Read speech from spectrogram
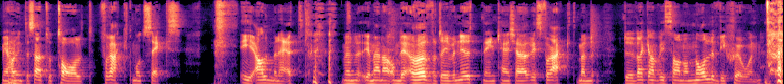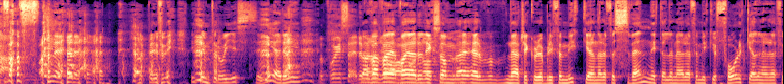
Men jag har ju inte så här totalt förakt mot sex i allmänhet. Men jag menar om det är överdriven njutning kan jag känna ett visst förakt. Men du verkar visst ha någon nollvision. Vad fan är det här? Vilken projicering. Vad vad- vad har är det liksom, nollvision. är, är, när tycker du det blir för mycket? Är det när det är för svennigt eller när det är för mycket folk? Eller när det är för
